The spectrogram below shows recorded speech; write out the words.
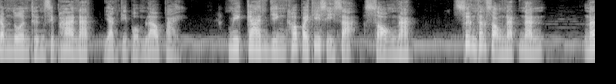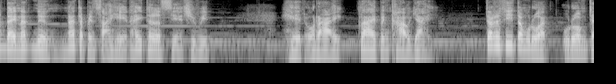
จำนวนถึง 15 นัดอย่างที่ผมเล่าไป มีการยิงเข้าไปที่ศีรษะ 2 นัด ซึ่งทั้งสองนัดนั้น นัดใดนัดหนึ่งน่าจะเป็นสาเหตุให้เธอเสียชีวิต เหตุร้ายกลายเป็นข่าวใหญ่ จ้าหน้าที่ตำรวจรวมใจ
